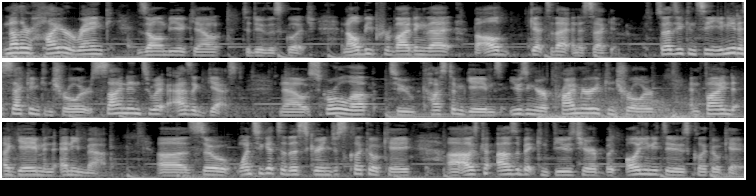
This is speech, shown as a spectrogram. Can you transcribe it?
another higher rank zombie account to do this glitch. And I'll be providing that, but I'll get to that in a second. So as you can see, you need a second controller, sign into it as a guest. Now scroll up to custom games using your primary controller and find a game in any map. Uh, so once you get to this screen, just click OK. Uh, I, was, I was a bit confused here, but all you need to do is click OK.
